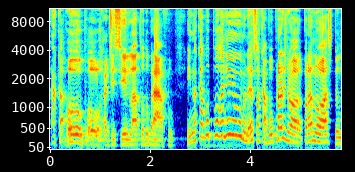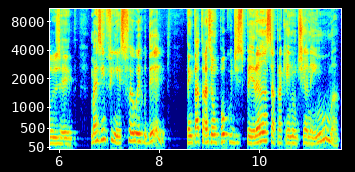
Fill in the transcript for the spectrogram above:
Acabou, porra, disse ele lá todo bravo. E não acabou porra nenhuma, né? Só acabou pra, pra nós, pelo jeito. Mas enfim, esse foi o erro dele. Tentar trazer um pouco de esperança para quem não tinha nenhuma.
